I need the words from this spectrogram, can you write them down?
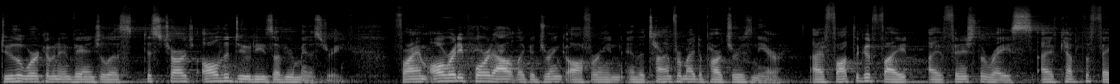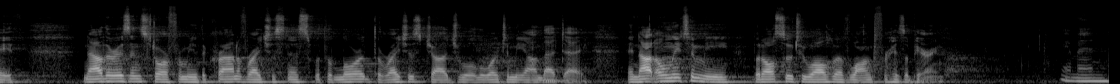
do the work of an evangelist, discharge all the duties of your ministry. For I am already poured out like a drink offering, and the time for my departure is near. I have fought the good fight, I have finished the race, I have kept the faith. Now there is in store for me the crown of righteousness, with the Lord, the righteous judge, will award to me on that day. And not only to me, but also to all who have longed for his appearing. Amen.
